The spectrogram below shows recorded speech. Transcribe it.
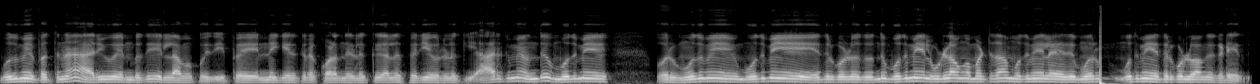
முதுமையை பற்றின அறிவு என்பது இல்லாமல் போகுது. இப்போ இன்றைக்கி இருக்கிற குழந்தைகளுக்கு அல்லது பெரியவர்களுக்கு யாருக்குமே வந்து முதுமை ஒரு முதுமை முதுமையை எதிர்கொள்வது வந்து முதுமையில் உள்ளவங்க மட்டும்தான் முதுமையில் எது முது- முதுமையை எதிர்கொள்வாங்க கிடையாது.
